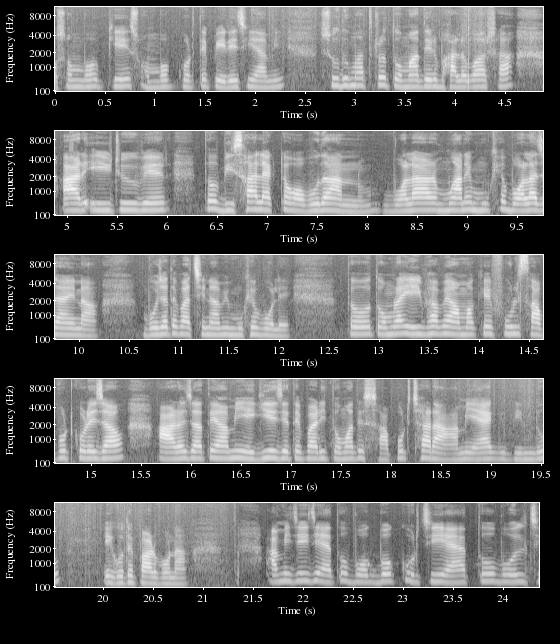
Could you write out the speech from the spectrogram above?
অসম্ভবকে সম্ভব করতে পেরেছি আমি। শুধুমাত্র তোমাদের ভালোবাসা আর ইউটিউবের তো বিশাল একটা অবদান। বলার মানে মুখে বলা যায় না, বোঝাতে পারছি না আমি মুখে বলে। তো তোমরা এইভাবে আমাকে ফুল সাপোর্ট করে যাও, আর যাতে আমি এগিয়ে যেতে পারি, তোমাদের সাপোর্ট ছাড়া আমি এক বিন্দু এগোতে পারব না। আমি যেই যে এত বক বক করছি, এত বলছি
